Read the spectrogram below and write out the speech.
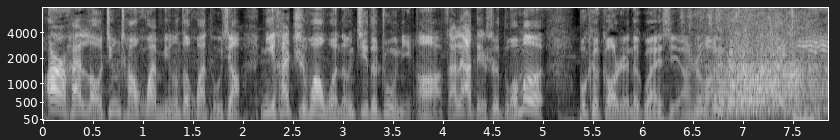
二还老经常换名字换头像，你还指望我能记得住你啊？咱俩得是多么不可告人的关系啊，是吧？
